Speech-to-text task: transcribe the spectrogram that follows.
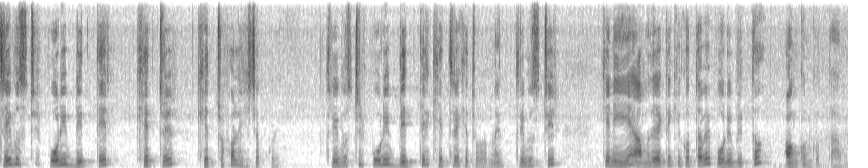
ত্রিভুজটির পরিবৃত্তের ক্ষেত্রের ক্ষেত্রফল হিসাব করি। ত্রিভুজটির পরিবৃত্তির ক্ষেত্রে ক্ষেত্রফল মানে ত্রিভুজটির কে নিয়ে আমাদের একটা কী করতে হবে? পরিবৃত্ত অঙ্কন করতে হবে।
